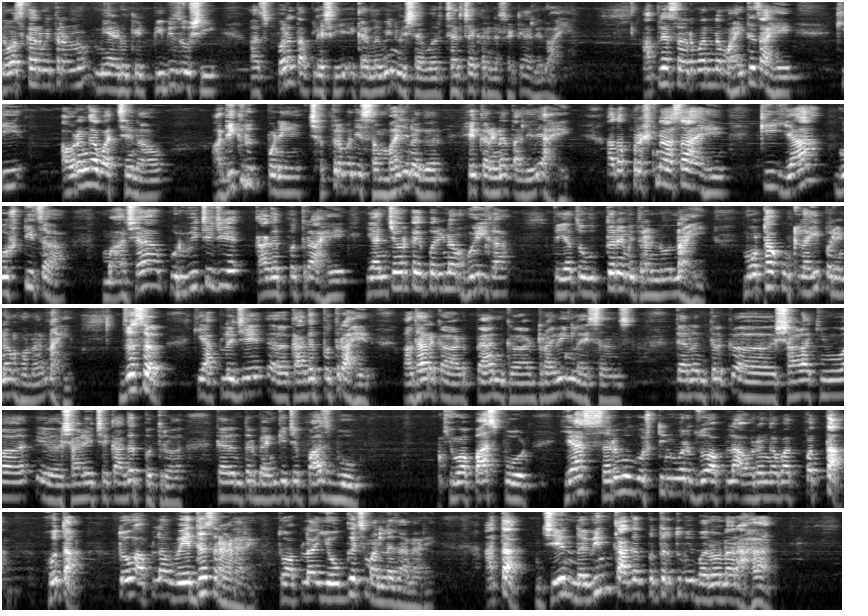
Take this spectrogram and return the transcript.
नमस्कार मित्रांनो मी ॲडव्होकेट पी बी जोशी. आज परत आपल्याशी एका नवीन विषयावर चर्चा करण्यासाठी आलेलो आहे. आपल्या सर्वांना माहीतच आहे की औरंगाबादचे नाव अधिकृतपणे छत्रपती संभाजीनगर हे करण्यात आलेले आहे. आता प्रश्न असा आहे की या गोष्टीचा माझ्या पूर्वीचे जे कागदपत्र आहे यांच्यावर काही परिणाम होईल का? तर याचं उत्तर आहे मित्रांनो नाही. मोठा कुठलाही परिणाम होणार नाही. जसं की आपलं जे कागदपत्र आहेत Aadhaar card PAN card driving licence त्यानंतर क शाळा किंवा शाळेचे कागदपत्र त्यानंतर बँकेचे पासबुक किंवा पासपोर्ट या सर्व गोष्टींवर जो आपला औरंगाबाद पत्ता होता तो आपला वैधच राहणार आहे. तो आपला योग्यच मानला जाणार आहे. आता जे नवीन कागदपत्र तुम्ही बनवणार आहात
